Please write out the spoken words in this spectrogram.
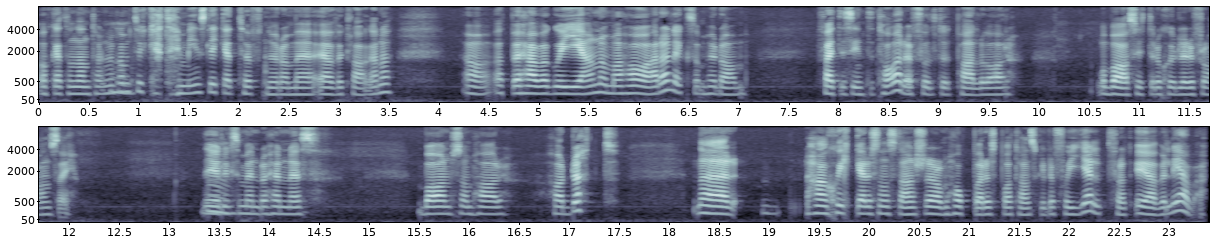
Och att hon antagligen kommer Mm. tycka att det är minst lika tufft nu då med överklagarna. Ja, att behöva gå igenom och höra liksom hur de faktiskt inte tar det fullt ut på allvar. Och bara sitter och skyller ifrån sig. Det är Mm. liksom ändå hennes barn som har, har dött. När han skickades någonstans där de hoppades på att han skulle få hjälp för att överleva.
